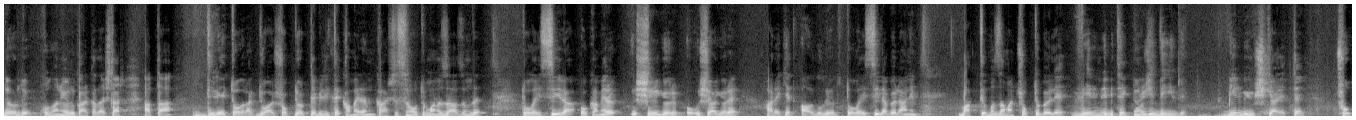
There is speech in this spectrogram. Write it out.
4'ü kullanıyorduk arkadaşlar. Hatta direkt olarak DualShock 4 ile birlikte kameranın karşısına oturmanız lazımdı. Dolayısıyla o kamera ışığı görüp o ışığa göre hareket algılıyordu. Dolayısıyla böyle hani baktığımız zaman çok da böyle verimli bir teknoloji değildi. Bir büyük şikayette çok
